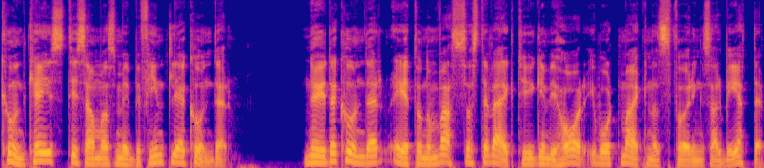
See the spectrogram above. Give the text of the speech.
Kundcase tillsammans med befintliga kunder. Nöjda kunder är ett av de vassaste verktygen vi har i vårt marknadsföringsarbete.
